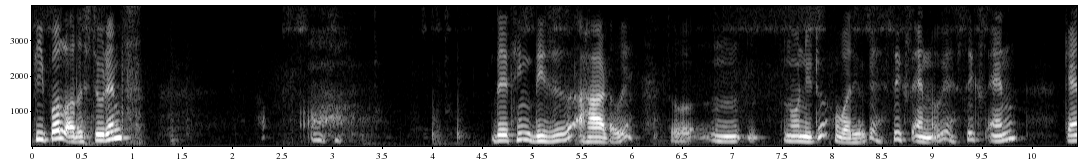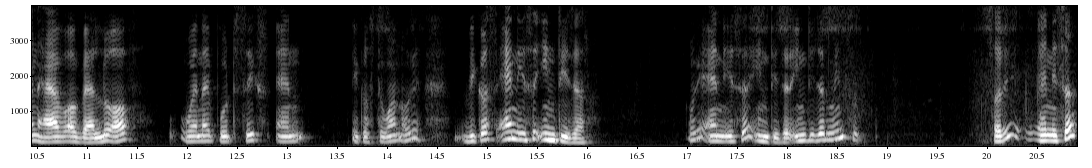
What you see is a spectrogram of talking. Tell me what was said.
people or students they think this is hard okay so mm, no need to worry okay? 6n okay? 6n can have a value of when I put 6n equals to 1 okay? Because n is an integer okay? N is an integer. Integer means sorry n is a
